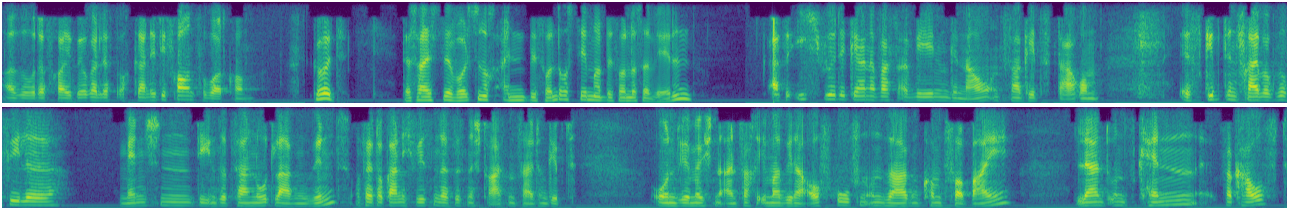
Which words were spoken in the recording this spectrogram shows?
Also der freie Bürger lässt auch gerne die Frauen zu Wort kommen. Gut. Das heißt, äh, wolltest du noch ein besonderes Thema besonders erwähnen? Also ich würde gerne was erwähnen, genau, und zwar geht es darum, es gibt in Freiburg so viele Menschen, die in sozialen Notlagen sind und vielleicht auch gar nicht wissen, dass es eine Straßenzeitung gibt. Und wir möchten einfach immer wieder aufrufen und sagen, kommt vorbei, lernt uns kennen, verkauft,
